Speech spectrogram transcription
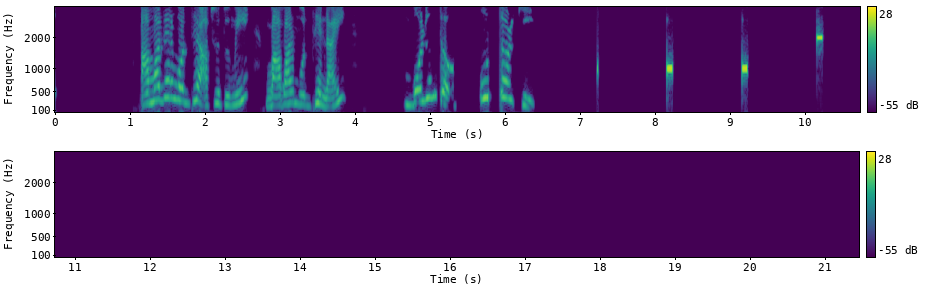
আমাদের মধ্যে আছো তুমি, বাবার মধ্যে নাই। বলুন তো, উত্তর কি?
